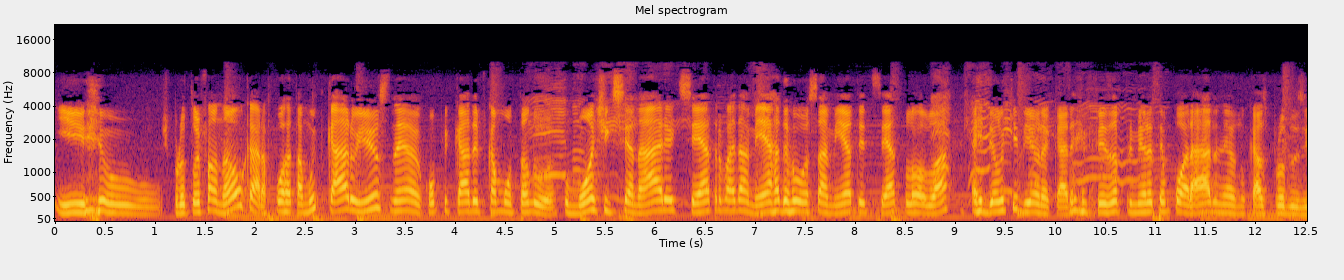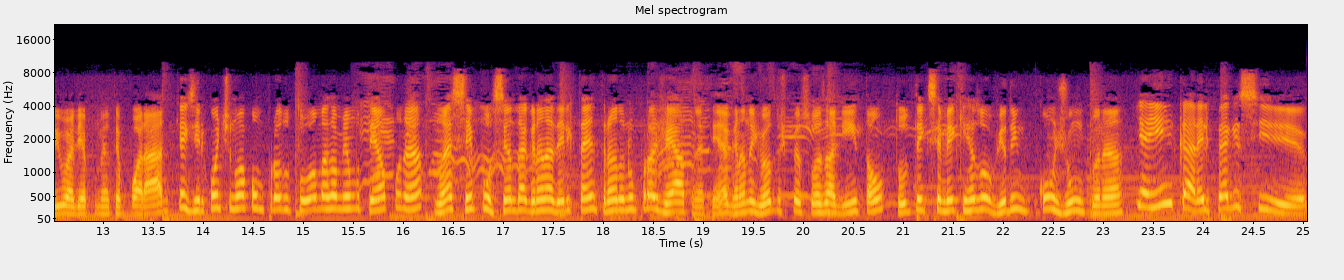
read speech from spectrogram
E o, os produtores falam: não, cara, porra, tá muito caro isso, né? É complicado aí ficar montando um monte de cenário, etc. Vai dar merda o orçamento, etc. Blá blá blá. Aí deu no que deu, né, cara? Ele fez a primeira temporada, né? No caso, produziu ali a primeira temporada. Quer dizer, ele continua como produtor, mas ao mesmo tempo, né? Não é 100% da grana dele que tá entrando no projeto, né? Tem a grana de outras pessoas ali, então tudo tem que ser meio que resolvido em conjunto, né? E aí, cara, ele pega esse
